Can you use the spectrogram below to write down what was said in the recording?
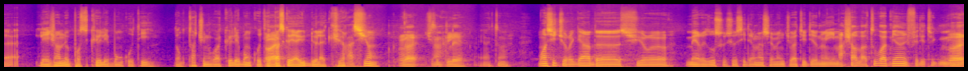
euh, les gens ne postent que les bons côtés. Donc toi, tu ne vois que les bons côtés Ouais. parce qu'il y a eu de la curation. Ouais, c'est clair. Exactement. Moi, si tu regardes euh, sur euh, mes réseaux sociaux ces dernières semaines, tu vas te dire, mais machallah, tout va bien, je fais des trucs. Mais, Ouais.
